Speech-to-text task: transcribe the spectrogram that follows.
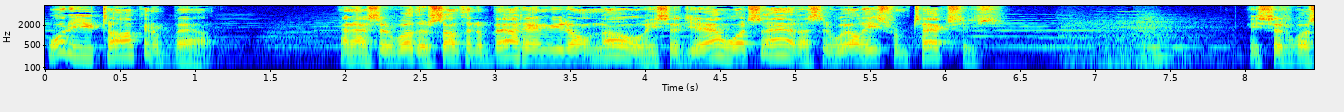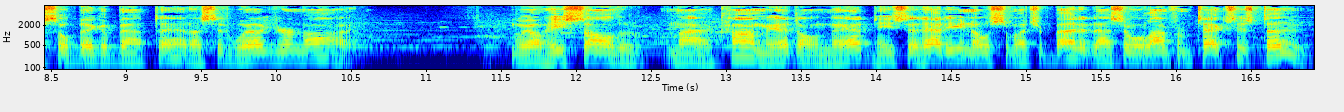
what are you talking about? And I said, Well, there's something about him you don't know. He said, Yeah, what's that? I said, Well, he's from Texas. He said, What's so big about that? I said, Well, you're not. Well, he saw the, my comment on that, and he said, How do you know so much about it? And I said, Well, I'm from Texas too.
